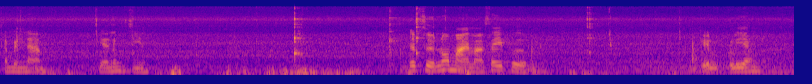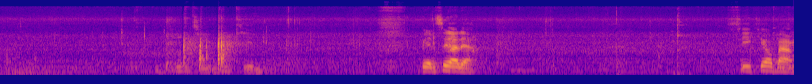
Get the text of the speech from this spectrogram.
ทำเป็นน้ำเดี๋ยวน้ำจีนจะซื้อหน่อไม้มาใส่เพิ่มเกลียงเกลียงน้ำจีนน้ำจีน ปลี่ยนเสื้อเลยอะสีเขียวบาง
